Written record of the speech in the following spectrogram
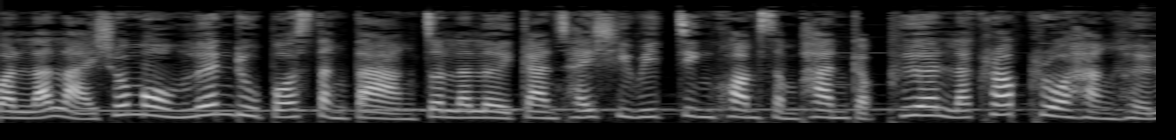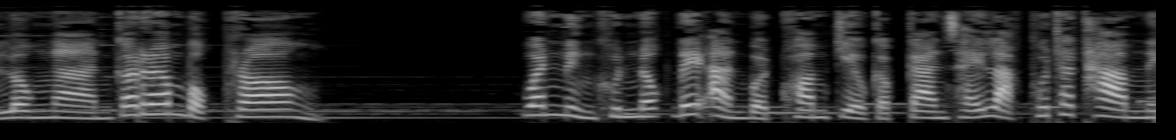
วันละหลายชั่วโมงเลื่อนดูโพสต์ต่างๆ จนละเลยการใช้ชีวิตจริงความสัมพันธ์กับเพื่อนและครอบครัวห่างเหินลงงานก็เริ่มบกพร่อง วันหนึ่งคุณนกได้อ่านบทความเกี่ยวกับการใช้หลักพุทธธรรมใน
